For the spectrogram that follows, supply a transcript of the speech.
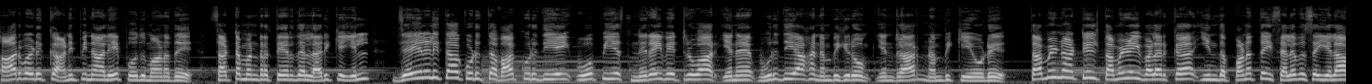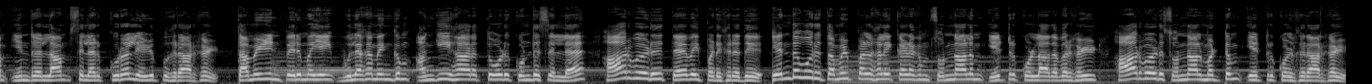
ஹார்வர்டுக்கு அனுப்பினாலே போதுமானது. சட்டமன்ற தேர்தல் அறிக்கையில் ஜெயலலிதா கொடுத்த வாக்குறுதியை ஓபிஎஸ் நிறைவேற்றுவார் என உறுதியாக நம்புகிறோம் என்றார் நம்பிக்கையோடு. தமிழ்நாட்டில் தமிழை வளர்க்க இந்த பணத்தை செலவு செய்யலாம் என்றெல்லாம் சிலர் குரல் எழுப்புகிறார்கள். தமிழின் பெருமையை உலகமெங்கும் அங்கீகாரத்தோடு கொண்டு செல்ல ஹார்வர்டு தேவைப்படுகிறது. எந்த ஒரு தமிழ் பல்கலைக்கழகம் சொன்னாலும் ஏற்றுக்கொள்ளாதவர்கள் ஹார்வர்டு சொன்னால் மட்டும் ஏற்றுக்கொள்கிறார்கள்.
